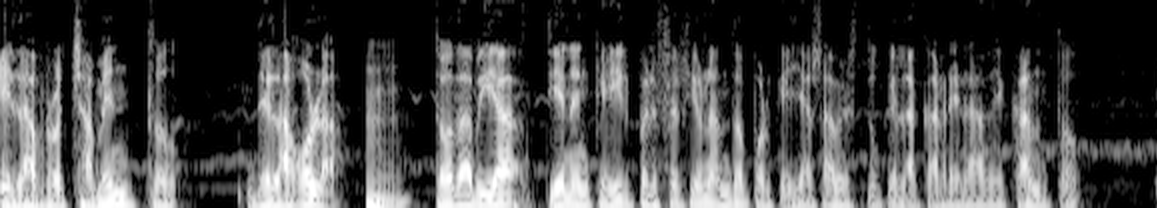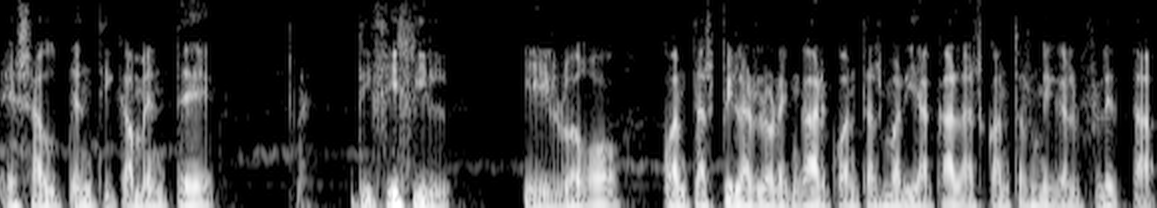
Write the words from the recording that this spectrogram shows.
el abrochamiento de la gola. Mm. Todavía tienen que ir perfeccionando porque ya sabes tú que la carrera de canto es auténticamente difícil. Y luego, ¿cuántas Pilar Lorengar, cuántas María Calas, cuántos Miguel Fleta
